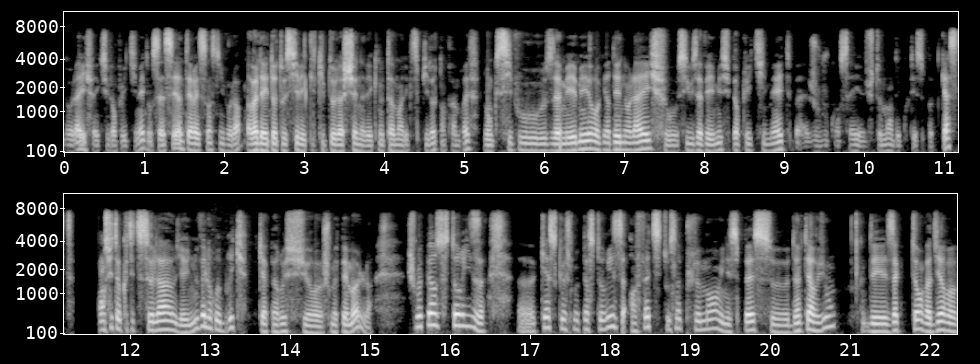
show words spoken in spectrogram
No Life avec Super Play Ultimate, donc c'est assez intéressant ce niveau-là. Pas mal d'anecdotes aussi avec l'équipe de la chaîne, avec notamment Alex Pilote, enfin bref. Donc si vous avez aimé regarder No Life, ou si vous avez aimé Super Play Ultimate, bah, je vous conseille justement d'écouter ce podcast. Ensuite, à côté de cela, il y a une nouvelle rubrique qui est apparue sur Schmeppemol. Schmepper Stories. Euh, Qu'est-ce que Schmepper Stories? En fait, c'est tout simplement une espèce euh, d'interview des acteurs, on va dire,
